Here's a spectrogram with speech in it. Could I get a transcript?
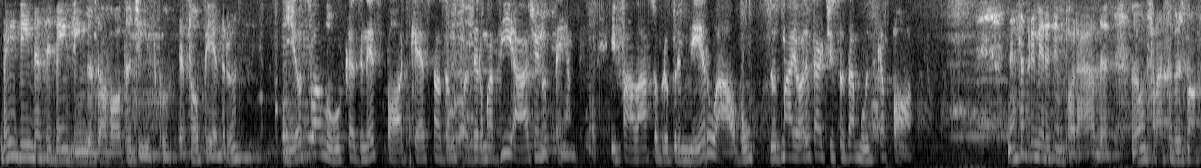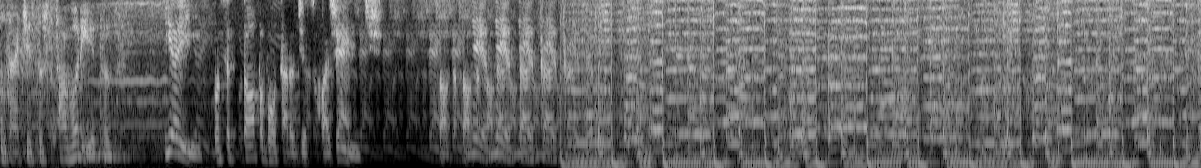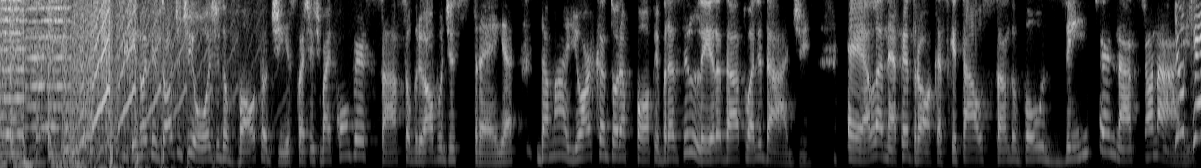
Bem-vindas e bem-vindos ao Volta Disco. Eu sou o Pedro. E eu sou a Lucas, e nesse podcast nós vamos fazer uma viagem no tempo e falar sobre o primeiro álbum dos maiores artistas da música pop. Nessa primeira temporada, vamos falar sobre os nossos artistas favoritos. E aí, você topa voltar o disco com a gente? Solta, solta, solta. Episódio de hoje do Volta ao Disco, a gente vai conversar sobre o álbum de estreia da maior cantora pop brasileira da atualidade. Ela, né, Pedrocas, que tá alçando voos internacionais. E o quê?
